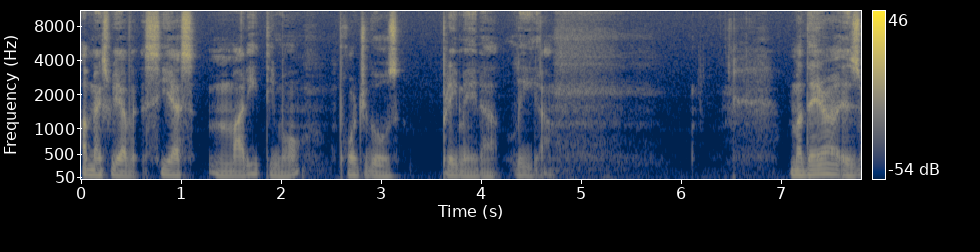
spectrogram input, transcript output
Up next, we have CS Maritimo, Portugal's Primeira Liga. Madeira is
